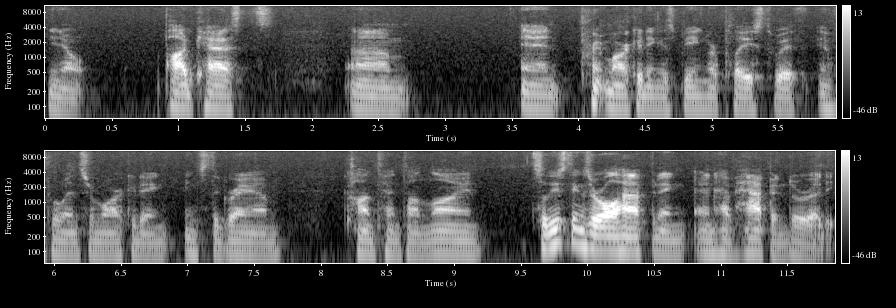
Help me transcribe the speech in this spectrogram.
you know, podcasts, um, and print marketing is being replaced with influencer marketing, Instagram, content online. So these things are all happening and have happened already.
